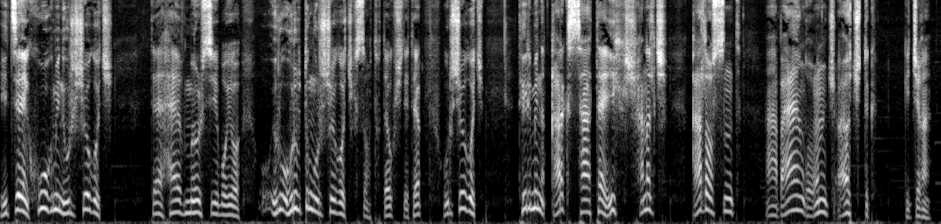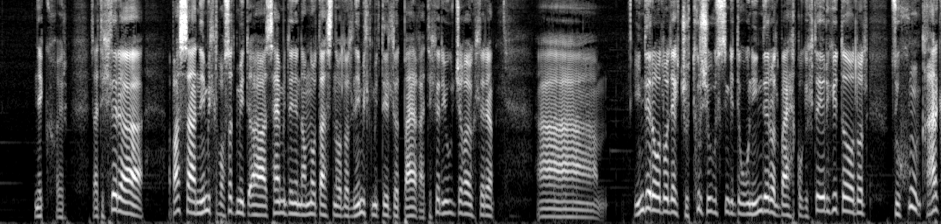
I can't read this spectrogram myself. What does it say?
эзэн хүүг минь өршөөгөөч тэ have mercy буюу өрөвдөн өршөөгөөч гэсэн утгатай үг шүү дээ тэ өршөөгөөч тэр минь гараг саатай их шаналж гал усанд байнга унж ойчдөг гэж байгаа. 1 2. За тэгэхээр бас нэмэлт бусад сайн мэдээний номнуудаас нь бол нэмэлт мэдээлэлүүд байгаа. Тэгэхээр юу гэж байгаа вэ гэхээр аа энэ дээр бол яг чөтгөр шүглсэн гэдэг үг нь энэ дээр бол байхгүй. Гэхдээ ерөнхийдөө бол зөвхөн гараг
